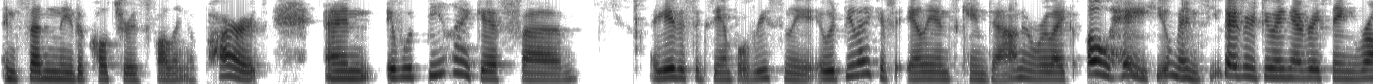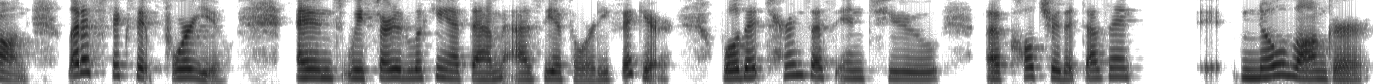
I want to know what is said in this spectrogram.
and suddenly the culture is falling apart. And it would be like if, um, I gave this example recently. It would be like if aliens came down and were like, oh, hey, humans, you guys are doing everything wrong. Let us fix it for you. And we started looking at them as the authority figure. Well, that turns us into a culture that doesn't no longer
